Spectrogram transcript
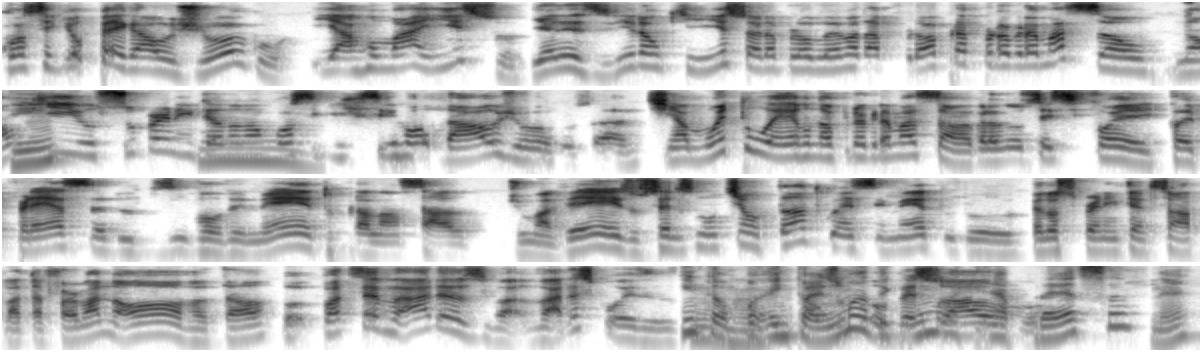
conseguiu pegar o jogo e arrumar isso, e eles viram que isso era problema da própria programação. Não Sim. que o Super Nintendo Hum. não conseguisse rodar o jogo, sabe? Tinha muito erro na programação. Agora, não sei se foi, foi pressa do desenvolvimento para lançar de uma vez, ou se eles não tinham tanto conhecimento do, pelo Super Nintendo ser uma plataforma nova tal. Pode ser várias, várias coisas. Então, Uhum. então Mas o- uma, o de- pessoal- uma é a pressa, né?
